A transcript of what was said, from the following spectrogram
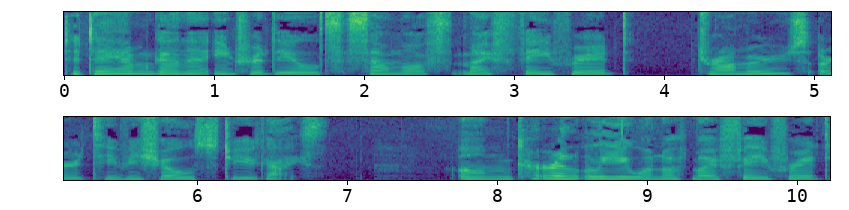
Today I'm gonna introduce some of my favorite dramas or TV shows to you guys. Um, currently one of my favorite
